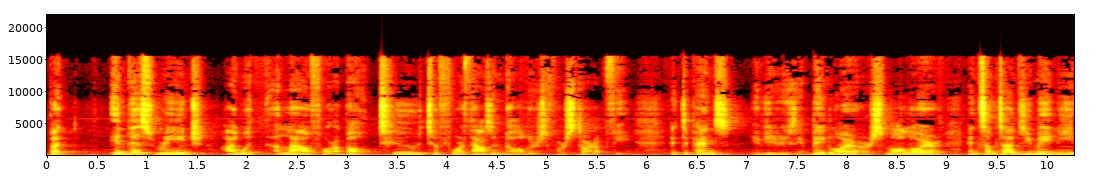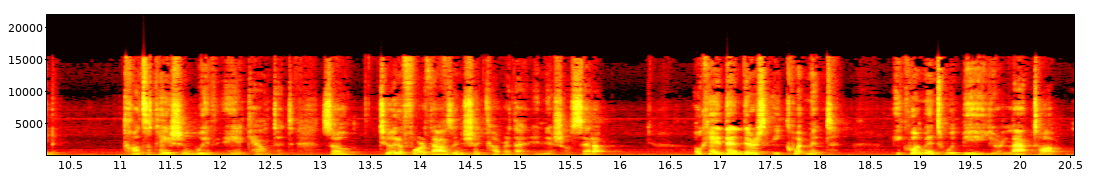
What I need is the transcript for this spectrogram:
But in this range, I would allow for about two to four thousand dollars for startup fee. It depends if you're using a big lawyer or a small lawyer, and sometimes you may need consultation with a accountant. So two to four thousand should cover that initial setup. Okay, then there's equipment. Equipment would be your laptop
